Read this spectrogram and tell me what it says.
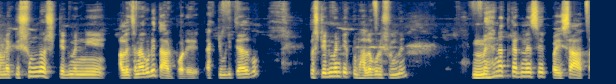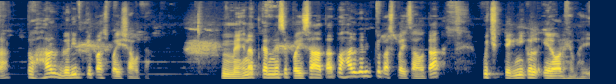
আমরা একটি সুন্দর স্টেটমেন্ট নিয়ে আলোচনা করি তারপরে অ্যাক্টিভিটিতে আসবো তো স্টেটমেন্ট একটু ভালো করে শুনবেন मेहनत करने से पैसा आता तो हर गरीब के पास पैसा होता मेहनत करने से पैसा आता तो हर गरीब के पास पैसा होता कुछ टेक्निकल एरर है भाई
